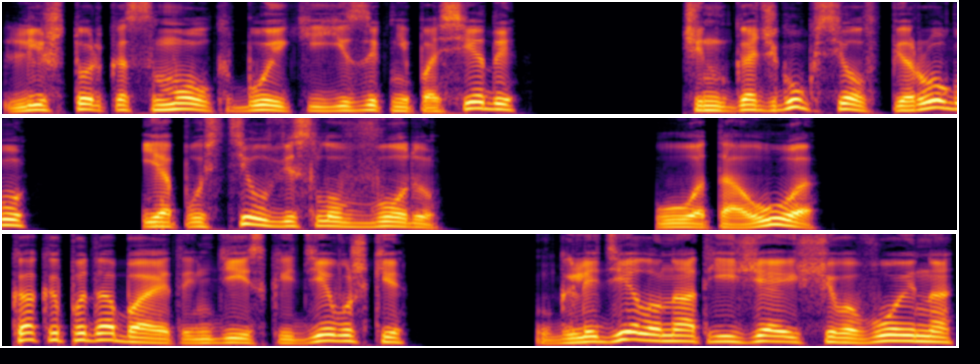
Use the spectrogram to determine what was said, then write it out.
Лишь только смолк бойкий язык непоседы, Чингачгук сел в пирогу и опустил весло в воду. Уатауа, как и подобает индейской девушке, глядела на отъезжающего воина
